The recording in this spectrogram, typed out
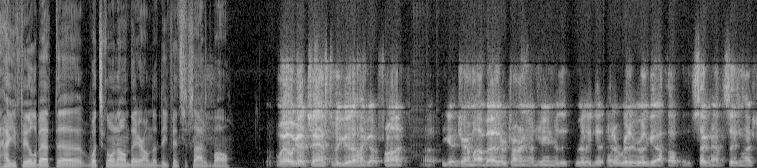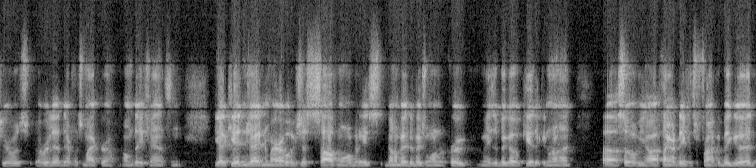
how you feel about uh, what's going on there on the defensive side of the ball. Well, we got a chance to be good, I think, up front. Uh, you got Jeremiah Bailey returning, a junior that really did, had a really, really good. I thought the second half of the season last year was a really a difference maker on defense, and you got a kid in Jaden Marable who's just a sophomore, but he's going to be a Division One recruit. I mean, he's a big old kid that can run. Uh, so, you know, I think our defensive front could be good.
